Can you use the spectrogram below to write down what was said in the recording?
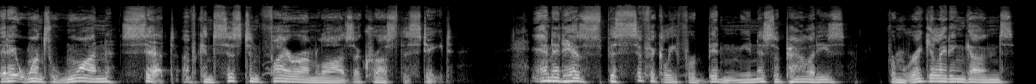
that it wants one set of consistent firearm laws across the state, and it has specifically forbidden municipalities from regulating guns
